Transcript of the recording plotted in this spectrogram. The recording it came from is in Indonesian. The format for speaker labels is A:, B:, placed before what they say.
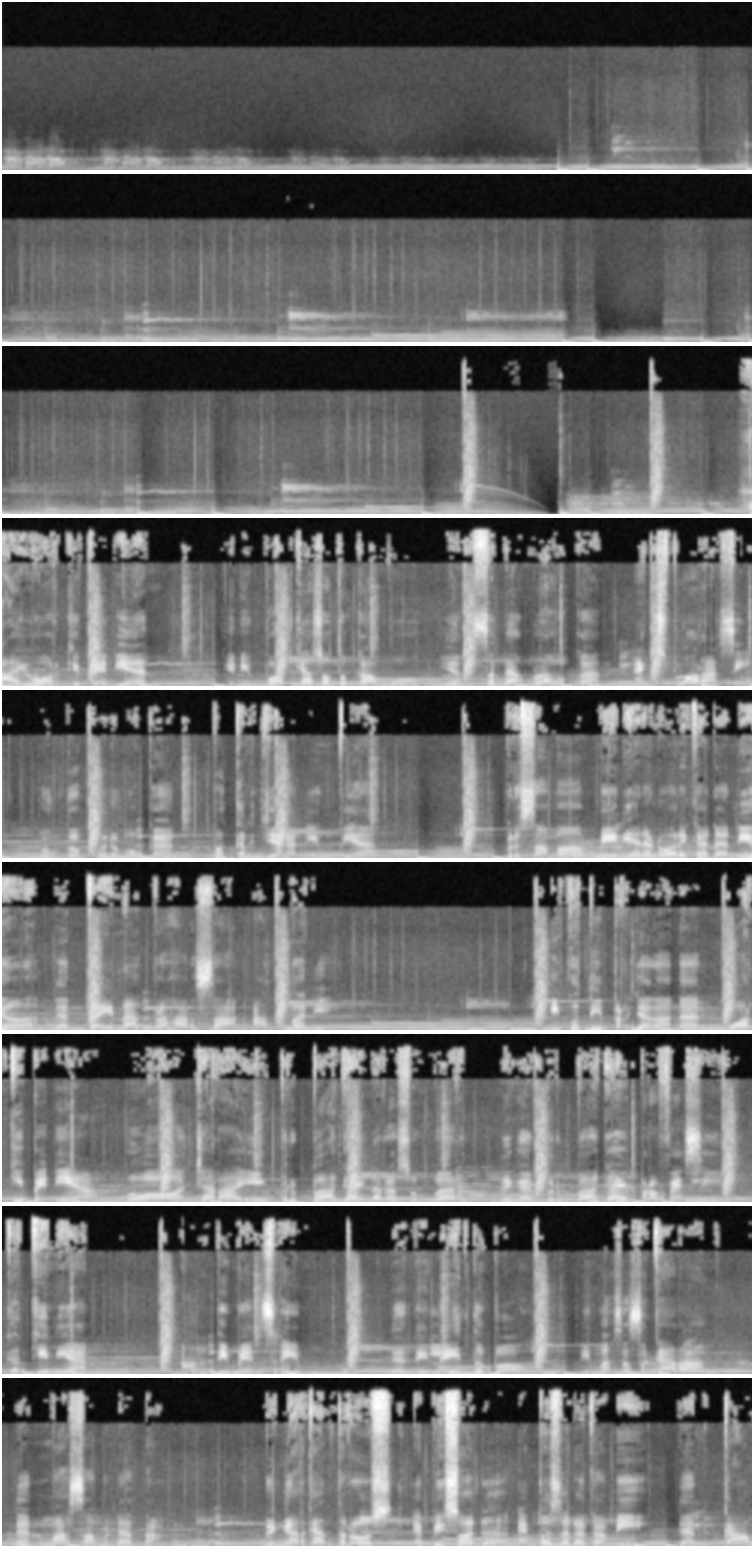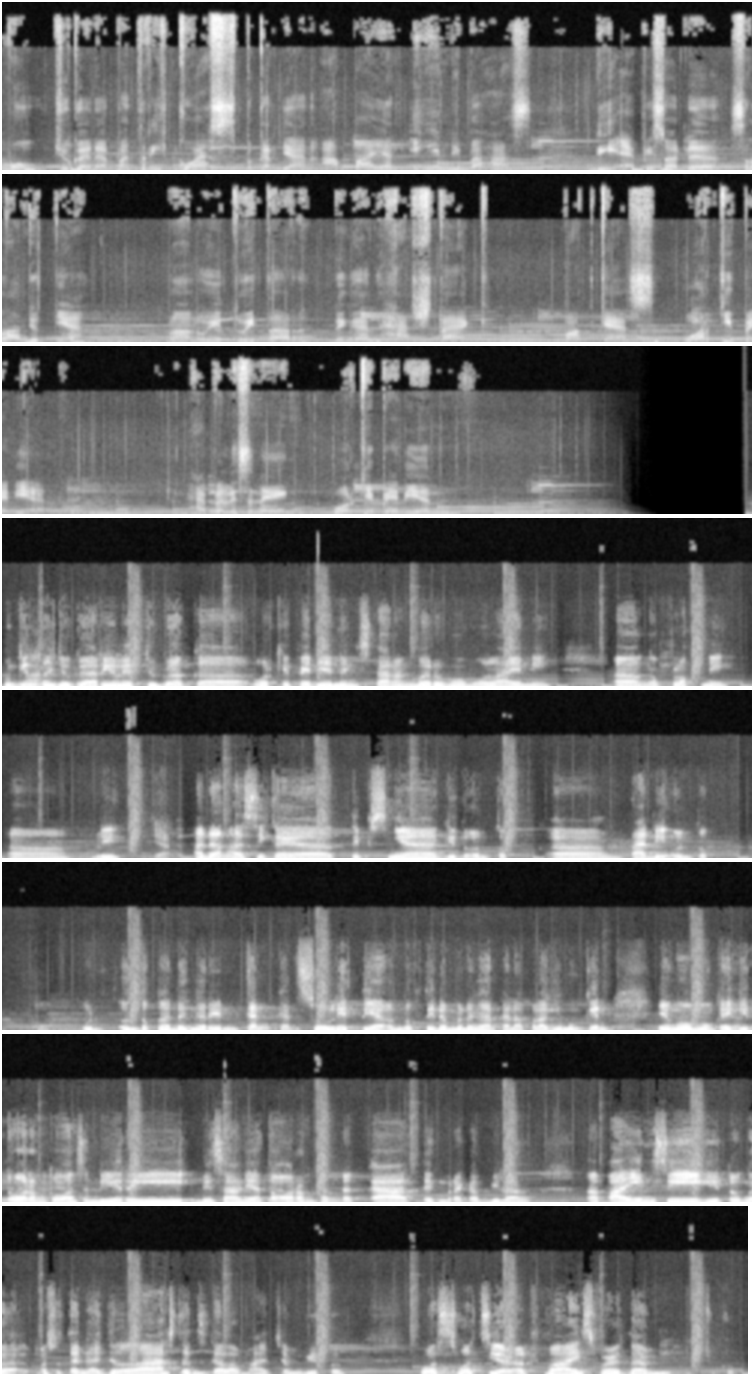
A: Hai Workipedian, ini podcast untuk kamu yang sedang melakukan eksplorasi untuk menemukan pekerjaan impian. Bersama Median Anwarika Daniel dan Reina Praharsa Atmadi. Ikuti perjalanan Workipedia mewawancarai berbagai narasumber dengan berbagai profesi kekinian, anti mainstream, dan relatable di masa sekarang dan masa mendatang. Dengarkan terus episode-episode kami dan kamu juga dapat request pekerjaan apa yang ingin dibahas di episode selanjutnya melalui Twitter dengan hashtag podcast Workipedia. Happy listening, Workipedian!
B: Mungkin tuh juga relate juga ke Workipedian yang sekarang baru mau mulai nih uh, ngevlog nih uh, beli.
C: Ya.
B: Ada nggak sih kayak tipsnya gitu untuk uh, tadi untuk untuk ngedengerin kan kan sulit ya untuk tidak mendengarkan apalagi mungkin yang ngomong kayak
C: Ya,
B: gitu
C: ya,
B: orang
C: ya,
B: tua sendiri misalnya atau
C: Ya,
B: orang
C: betul.
B: terdekat yang mereka bilang ngapain sih gitu nggak maksudnya nggak jelas dan segala macam gitu. What's
C: Hmm.
B: what's your advice for them?
C: cukup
